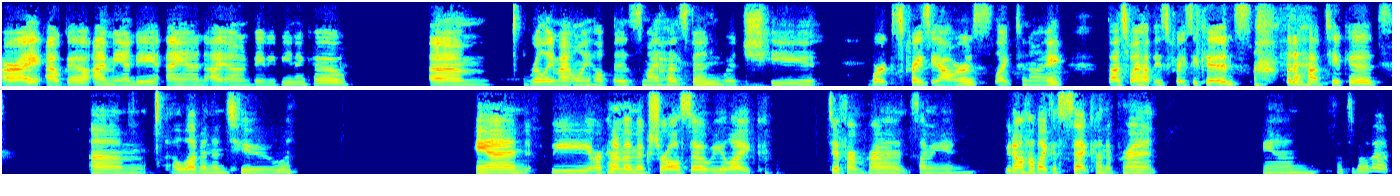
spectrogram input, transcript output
All right, I'll go. I'm Mandy, and I own Baby Bean and Co. Um, really, my only help is my husband, which he works crazy hours, like tonight. That's why I have these crazy kids. but I have two kids, um, 11 and 2. And we are kind of a mixture also. We like different prints. I mean, we don't have like a set kind of print. And that's about it.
